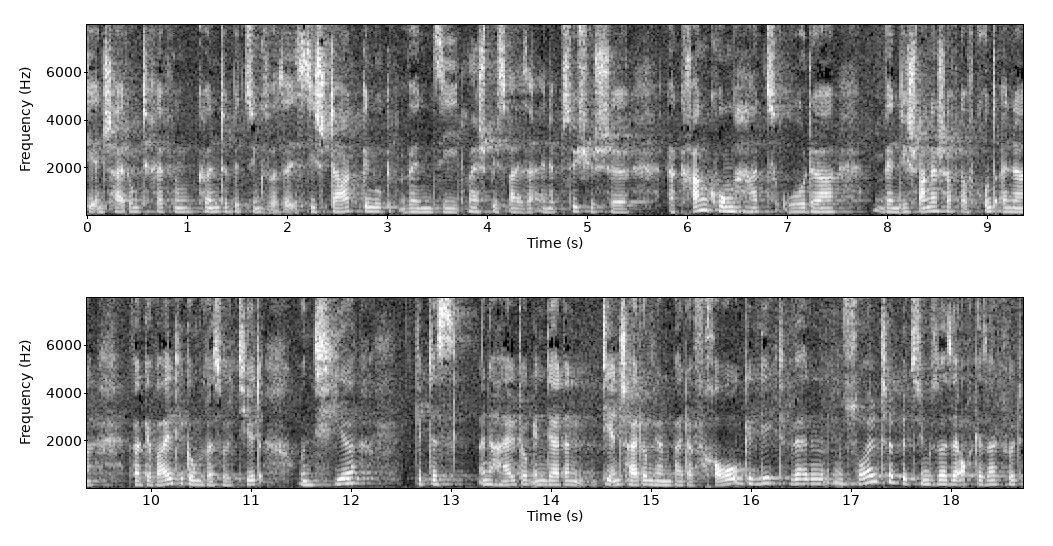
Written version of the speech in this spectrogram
die Entscheidung treffen könnte, beziehungsweise ist sie stark genug, wenn sie beispielsweise eine psychische Erkrankung hat oder wenn die Schwangerschaft aufgrund einer Vergewaltigung resultiert. Und hier gibt es eine Haltung, in der dann die Entscheidung dann bei der Frau gelegt werden sollte, beziehungsweise auch gesagt wird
